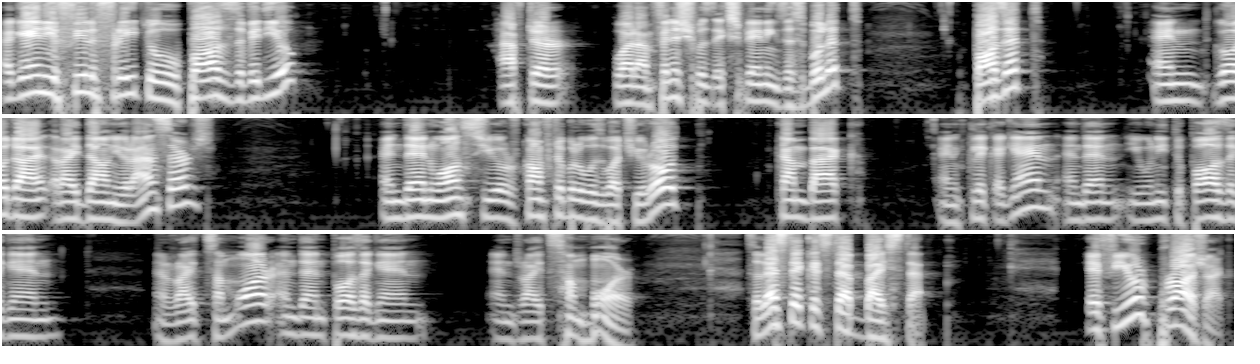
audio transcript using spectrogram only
Again, you feel free to pause the video after when I'm finished with explaining this bullet. Pause it and go write down your answers. And then once you're comfortable with what you wrote, come back and click again. And then you need to pause again and write some more and then pause again and write some more. So let's take it step by step. If your project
